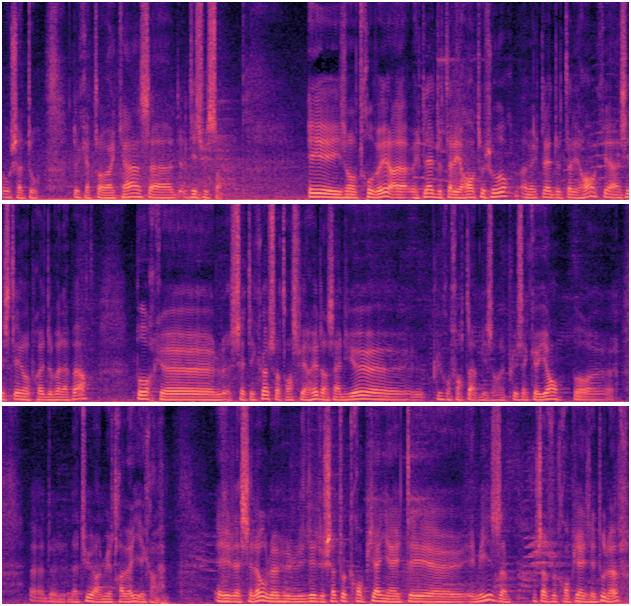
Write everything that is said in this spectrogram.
au château de 95 à 1800. Et ils ont trouvé, avec l'aide de Talleyrand toujours, avec l'aide de Talleyrand qui a insisté auprès de Bonaparte, pour que cette école soit transférée dans un lieu euh, plus confortable, disons, plus accueillant pour euh, de nature à mieux travailler quand même. Et c'est là où l'idée du château de Compiègne a été euh, émise. Le château de Compiègne était tout neuf.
